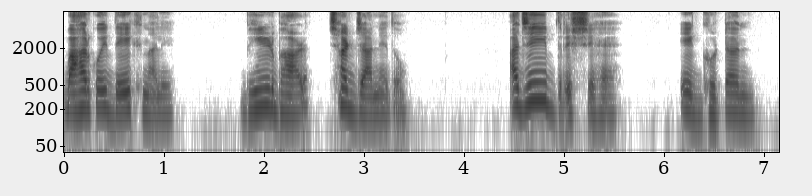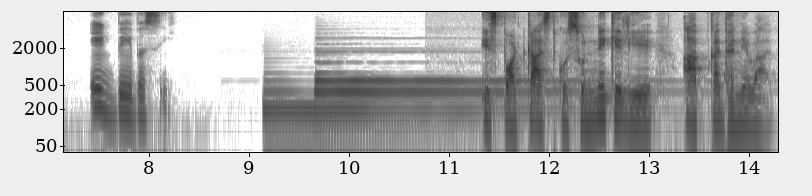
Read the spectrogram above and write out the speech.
बाहर कोई देख न ले। भीड़ भाड़ छट जाने दो। अजीब दृश्य है। एक घुटन, एक बेबसी। इस पॉडकास्ट को सुनने के लिए आपका धन्यवाद।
